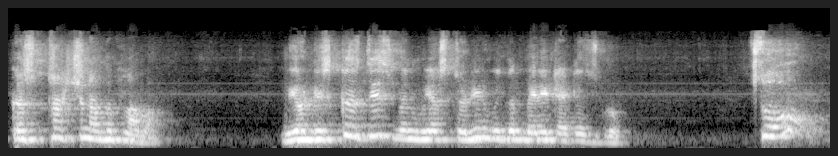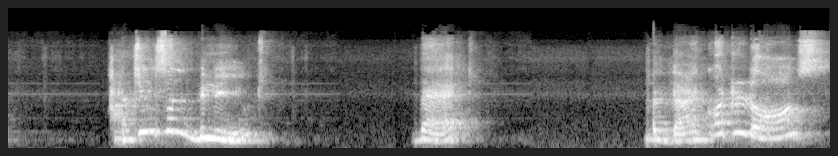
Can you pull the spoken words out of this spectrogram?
construction of the flower. We have discussed this when we have studied with the Bennettites group. So, Hutchinson believed that the dicotyledons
